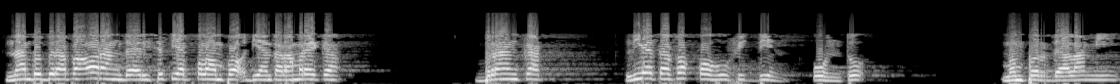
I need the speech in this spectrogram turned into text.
nah beberapa orang dari setiap kelompok di antara mereka berangkat liyatafaqahu fiddin untuk memperdalami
